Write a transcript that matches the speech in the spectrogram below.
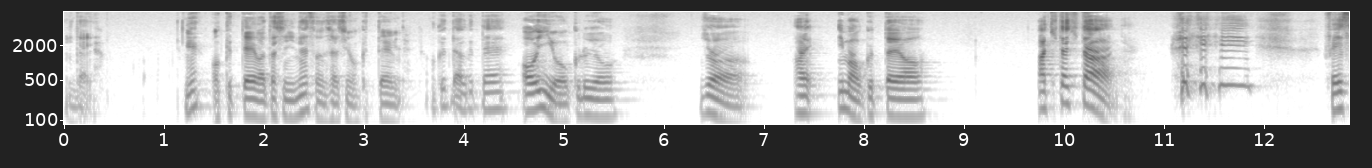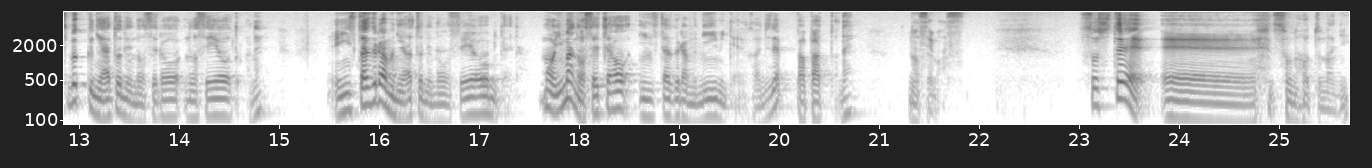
みたいな「ね送って私にねその写真送って」みたいな「送って送って。あいいよ送るよ。じゃあはい今送ったよ。あ来た来た」へへへ Facebook に後で載せろ載せようとかね。インスタグラムに後で載せようみたいな。もう今載せちゃおう。インスタグラムにみたいな感じでパパッとね載せます。そして、えーその後何？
